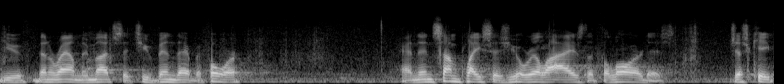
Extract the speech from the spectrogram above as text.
you've been around me much, that you've been there before. And then some places you'll realize that the Lord is just keep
